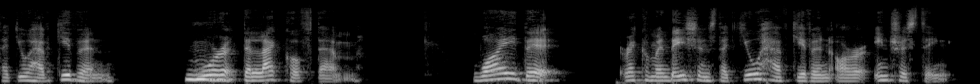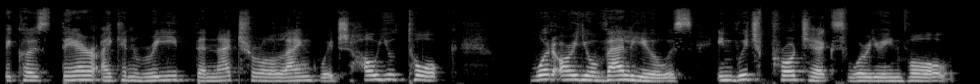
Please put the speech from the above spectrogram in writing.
that you have given mm. or the lack of them. Why the recommendations that you have given are interesting because there I can read the natural language, how you talk, what are your values, in which projects were you involved,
